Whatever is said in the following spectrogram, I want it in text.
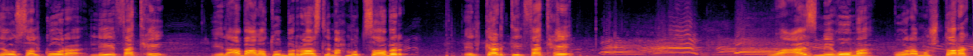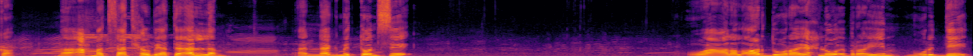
توصل كورة لفتحي. يلعبها على طول بالراس لمحمود صابر. الكارتي الفتحي. وعزمي غومة كورة مشتركة. مع أحمد فتحي وبيتألم. النجم التونسي وعلى الأرض ورايح له إبراهيم نور الدين.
